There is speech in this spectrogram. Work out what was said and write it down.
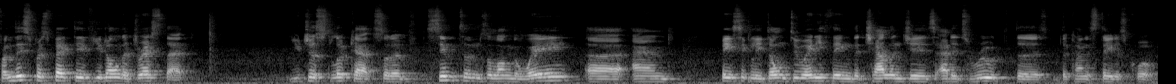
From this perspective, you don't address that. You just look at sort of symptoms along the way uh, and basically don't do anything that challenges at its root the, the kind of status quo.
